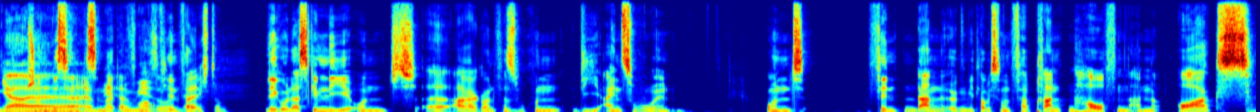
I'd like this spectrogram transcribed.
ja, schon ein bisschen- äh, ein bisschen irgendwie- weiter vor, irgendwie auf so jeden Fall. Richtung. Legolas, Gimli und äh, Aragorn versuchen, die einzuholen. Und finden dann irgendwie, glaube ich, so einen verbrannten Haufen an Orks.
